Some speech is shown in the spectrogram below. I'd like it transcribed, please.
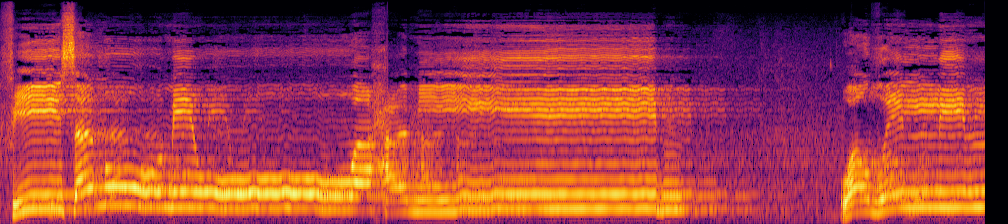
في سموم وحميم وظل من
